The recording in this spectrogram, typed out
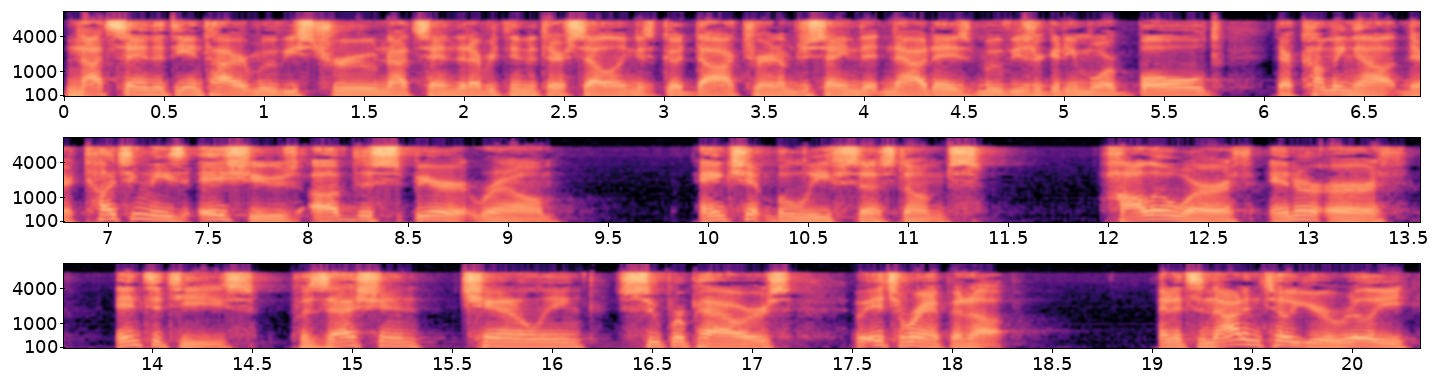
Not saying that the entire movie's true, not saying that everything that they're selling is good doctrine. I'm just saying that nowadays movies are getting more bold. They're coming out, they're touching these issues of the spirit realm, ancient belief systems, hollow earth, inner earth, entities, possession, channeling, superpowers. It's ramping up. And it's not until you're really,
